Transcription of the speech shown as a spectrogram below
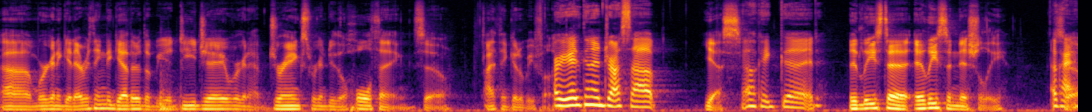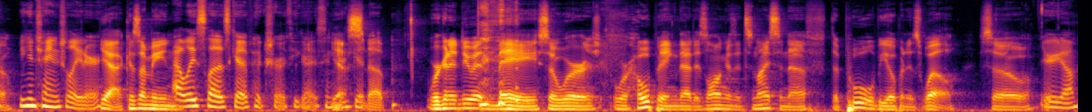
Um, we're gonna get everything together. There'll be a DJ. We're gonna have drinks. We're gonna do the whole thing. So I think it'll be fun. Are you guys gonna dress up? yes, Okay, good. at least uh, at least initially. Okay, So, you can change later. yeah, because I mean, At least let us get a picture with you guys and Yes. get up. We're gonna do it in May, so we're we're hoping that as long as it's nice enough, the pool will be open as well. So There you go.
